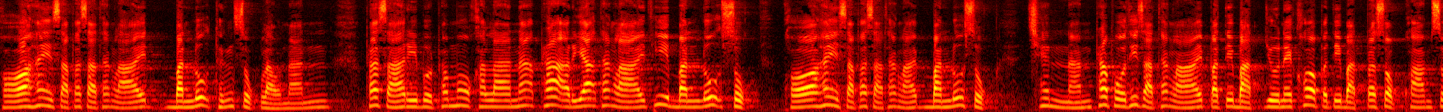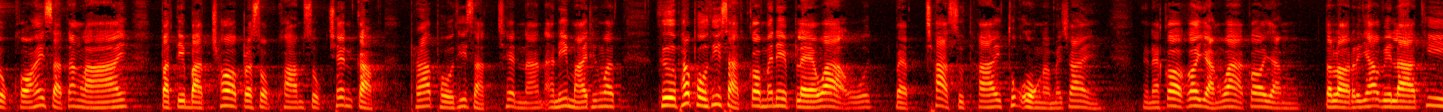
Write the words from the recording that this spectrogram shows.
ขอให้สรรพสัตว์ทั้งหลาย บรรลุถึงสุขเหล่านั้น พระสารีบุตรพระโมคคัลลานะพระอริยะทั้งหลายที่บรรลุสุข ขอให้สรรพสัตว์ทั้งหลาย บรรลุสุข เช่นนั้น พระโพธิสัตว์ทั้งหลาย ปฏิบัติอยู่ในข้อปฏิบัติประสบความสุขขอให้สัตว์ทั้งหลาย ปฏิบัติชอบประสบความสุข เช่นกับ ระโพธิสัตว์ เช่นนั้น อันนี้หมายถึงว่าคือพระโพธิสัตว์ก็ไม่ได้แปลว่าโอ้แบบชาติสุดท้ายทุกองค์อะไม่ใช่เนี่ยนะก็ก็อย่างว่าก็อย่างตลอดระยะเวลาที่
